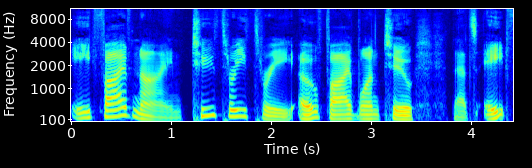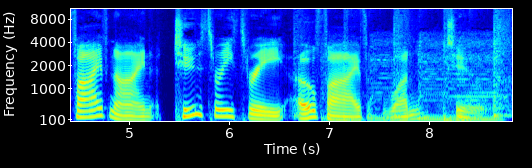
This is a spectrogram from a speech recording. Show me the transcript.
859 233 0512. That's 859 233 0512.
